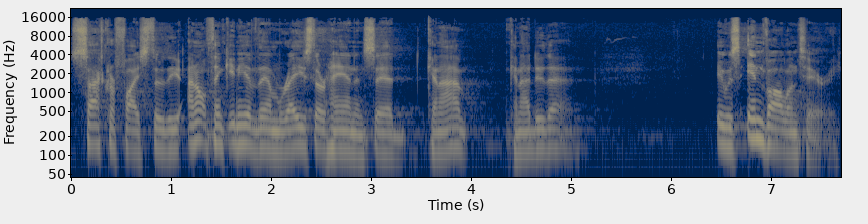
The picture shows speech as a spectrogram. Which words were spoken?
sacrificed through the, I don't think any of them raised their hand and said, Can I, can I do that? It was involuntary.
